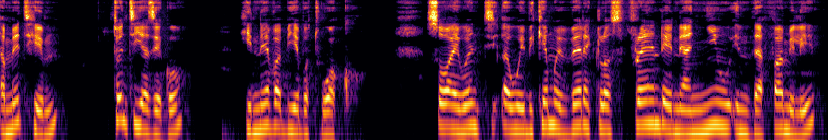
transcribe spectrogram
I met him 20 years ago, he never be able to walk. So I went, uh, we became a very close friend and I knew in the family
